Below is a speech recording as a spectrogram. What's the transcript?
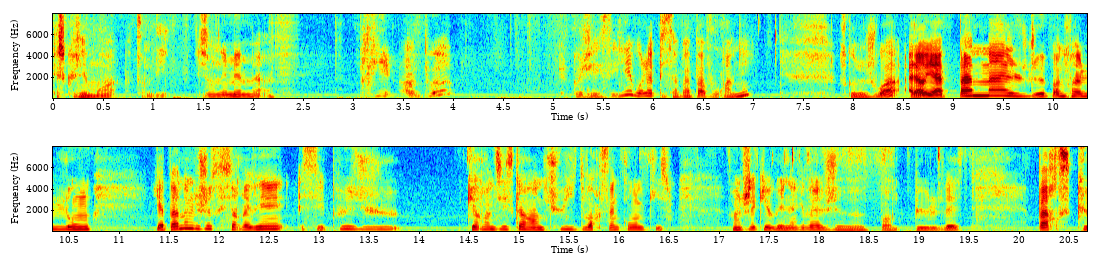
Excusez-moi, attendez. J'en ai même pris un peu. Que j'ai essayé, voilà. Puis ça va pas vous ramener. Parce que je vois... Alors il y a pas mal de pantalons. Il y a pas mal de choses qui sont arrivées. C'est plus du 46, 48, voire 50 qui je sais qu'il y a eu un arrivage de pull, veste parce que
